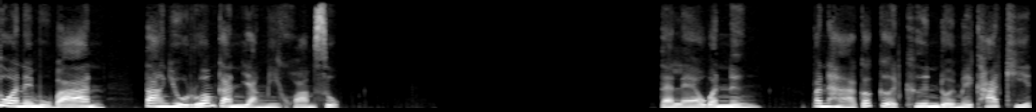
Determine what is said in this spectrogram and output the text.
ตัวในหมู่บ้าน ต่างอยู่ร่วมกันอย่างมีความสุข แต่แล้ววันหนึ่ง ปัญหาก็เกิดขึ้นโดยไม่คาดคิด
